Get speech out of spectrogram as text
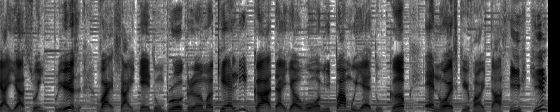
aí a sua empresa vai sair dentro de um programa que é ligado aí ao homem para mulher do campo. É nós que vai estar tá assistindo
